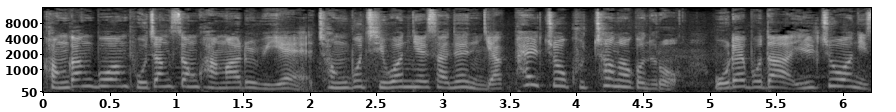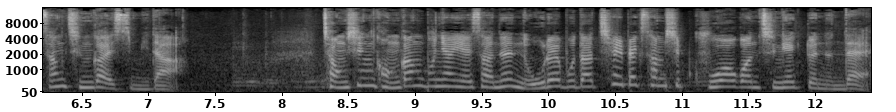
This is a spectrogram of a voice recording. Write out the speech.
건강보험 보장성 강화를 위해 정부 지원 예산은 약 8조 9천억 원으로 올해보다 1조 원 이상 증가했습니다. 정신건강 분야 예산은 올해보다 739억 원 증액됐는데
